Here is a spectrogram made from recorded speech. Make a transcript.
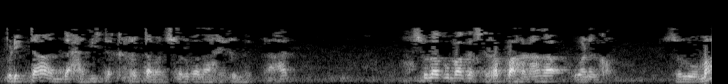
அப்படித்தான் அந்த ஹதீஸ கருத்து அவன் சொல்வதாக இருந்திருந்தால் சுலகு பார்க்க சிறப்பாக நாங்க வணக்கம் சொல்லுவோமா?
